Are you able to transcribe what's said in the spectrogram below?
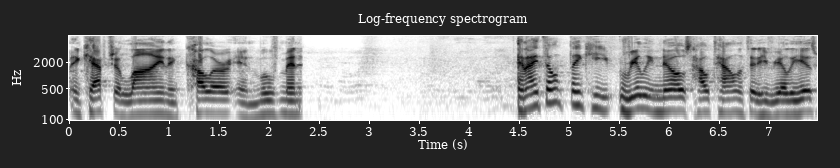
and capture line and color and movement. And I don't think he really knows how talented he really is.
